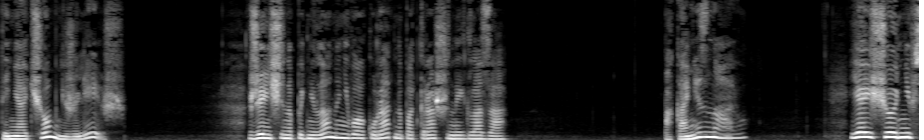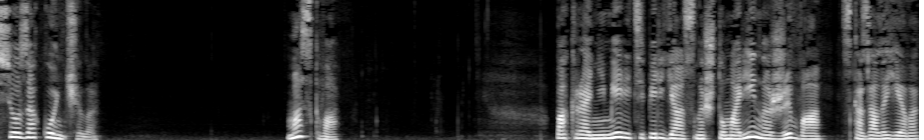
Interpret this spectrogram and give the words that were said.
«Ты ни о чем не жалеешь?» Женщина подняла на него аккуратно подкрашенные глаза. «Пока не знаю. Я еще не все закончила». Москва. «По крайней мере, теперь ясно, что Марина жива», — сказала Ева.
